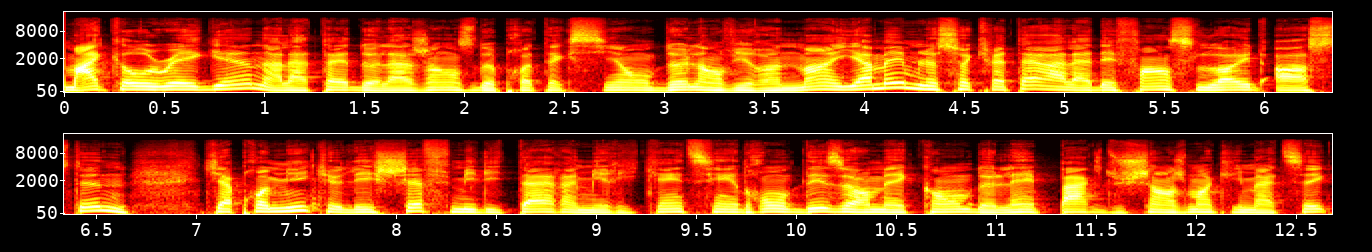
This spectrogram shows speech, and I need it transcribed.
Michael Reagan à la tête de l'Agence de protection de l'environnement. Il y a même le secrétaire à la défense Lloyd Austin qui a promis que les chefs militaires américains tiendront désormais compte de l'impact du changement climatique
